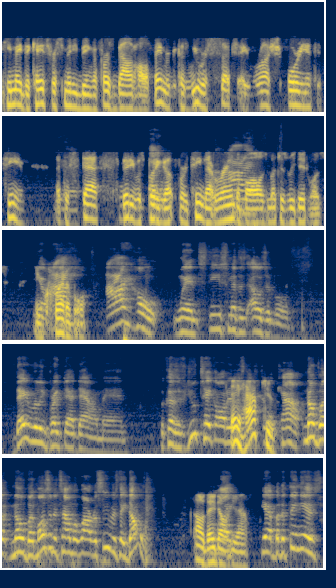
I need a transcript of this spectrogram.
he made the case for Smitty being a first ballot Hall of Famer because we were such a rush oriented team that the stats Smitty was putting oh. up for a team that ran the I- ball as much as we did was incredible. I, I hope when Steve Smith is eligible, they really break that down, man. Because if you take all this They have to. account, no, but no, but most of the time with wide receivers, they don't. oh, they don't. yeah. Yeah, but the thing is,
